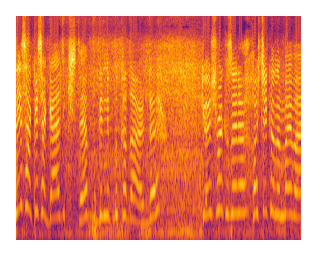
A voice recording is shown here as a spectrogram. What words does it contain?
Neyse arkadaşlar geldik işte. Bugünlük bu kadardı. Görüşmek üzere. Hoşçakalın. Bay bay.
